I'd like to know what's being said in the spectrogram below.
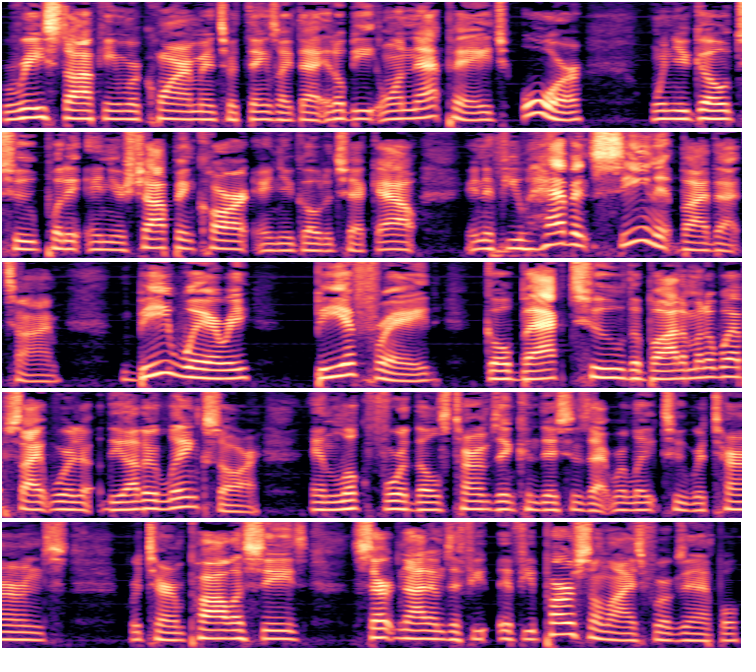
restocking requirements or things like that. It'll be on that page or when you go to put it in your shopping cart and you go to check out. And if you haven't seen it by that time, be wary, be afraid, go back to the bottom of the website where the, the other links are and look for those terms and conditions that relate to returns, return policies, certain items if you if you personalize for example,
